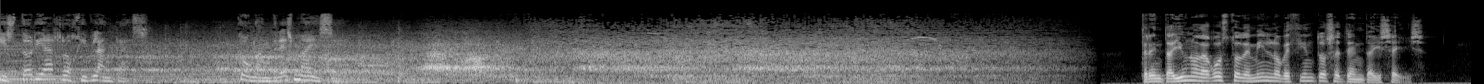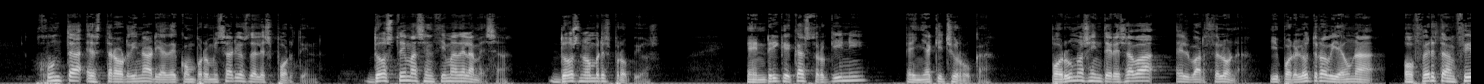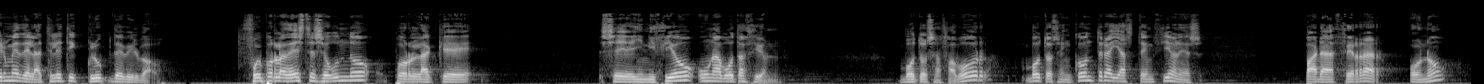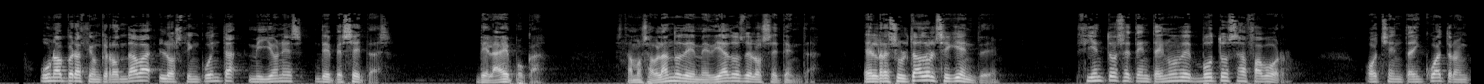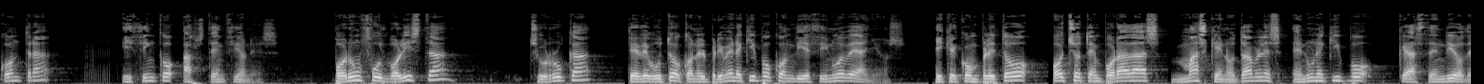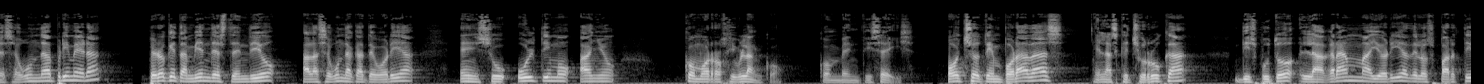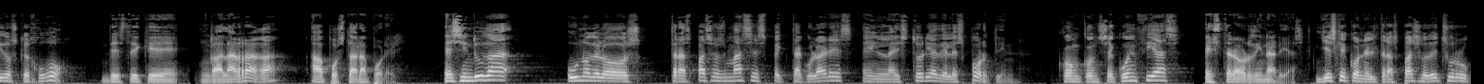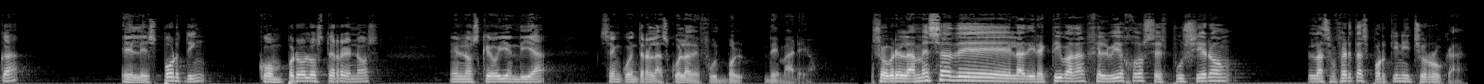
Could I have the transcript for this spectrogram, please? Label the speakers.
Speaker 1: Historias rojiblancas. Con Andrés Maese.
Speaker 2: ...31 de agosto de 1976... ...Junta Extraordinaria de Compromisarios del Sporting... ...dos temas encima de la mesa... ...dos nombres propios... ...Enrique Castroquini e Iñaki Churruca... Por uno se interesaba el Barcelona y por el otro había una oferta en firme del Athletic Club de Bilbao. Fue por la de este segundo por la que se inició una votación. Votos a favor, votos en contra y abstenciones para cerrar o no una operación que rondaba los 50 millones de pesetas de la época. Estamos hablando de mediados de los 70. El resultado el siguiente. 179 votos a favor, 84 en contra y 5 abstenciones. Por un futbolista, Churruca, que debutó con el primer equipo con 19 años y que completó 8 temporadas más que notables en un equipo que ascendió de segunda a primera, pero que también descendió a la segunda categoría en su último año como rojiblanco, con 26. Ocho temporadas en las que Churruca disputó la gran mayoría de los partidos que jugó, desde que Galarraga apostara por él. Es sin duda uno de los traspasos más espectaculares en la historia del Sporting, con consecuencias extraordinarias. Y es que con el traspaso de Churruca, el Sporting compró los terrenos en los que hoy en día se encuentra la escuela de fútbol de Mareo. Sobre la mesa de la directiva de Ángel Viejo se expusieron las ofertas por Kini y Churruca.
